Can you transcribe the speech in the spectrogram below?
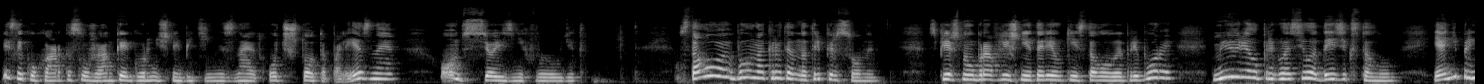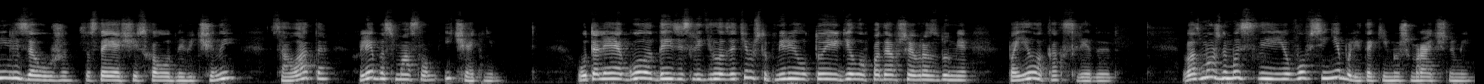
Если кухарка, служанка и горничная Бетины знают хоть что-то полезное, он все из них выудит. Столовая была накрыта на три персоны. Спешно убрав лишние тарелки и столовые приборы, Мюрриел пригласила Дейзи к столу, и они принялись за ужин, состоящий из холодной ветчины, салата, хлеба с маслом и чатни. Утоляя голод, Дейзи следила за тем, чтобы Мюрриел, то и дело впадавшая в раздумье, поела как следует. Возможно, мысли ее вовсе не были такими уж мрачными,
